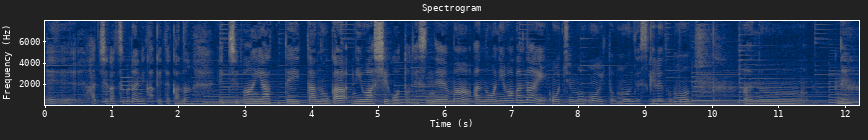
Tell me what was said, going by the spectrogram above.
えー、8月ぐらいにかけてかな一番やっていたのが庭仕事ですねまああのお庭がないお家も多いと思うんですけれどもあのー、ね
